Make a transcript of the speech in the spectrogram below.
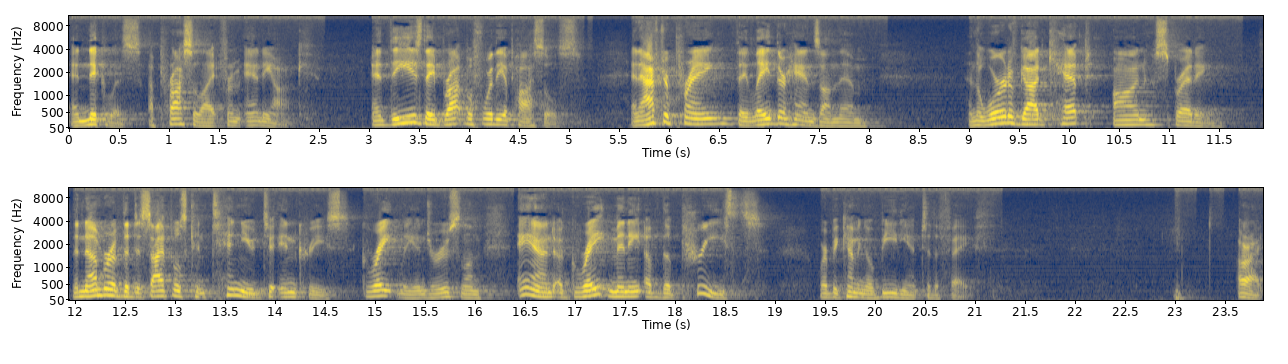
and Nicholas, a proselyte from Antioch. And these they brought before the apostles. And after praying, they laid their hands on them. And the word of God kept on spreading. The number of the disciples continued to increase greatly in Jerusalem, and a great many of the priests were becoming obedient to the faith. All right,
